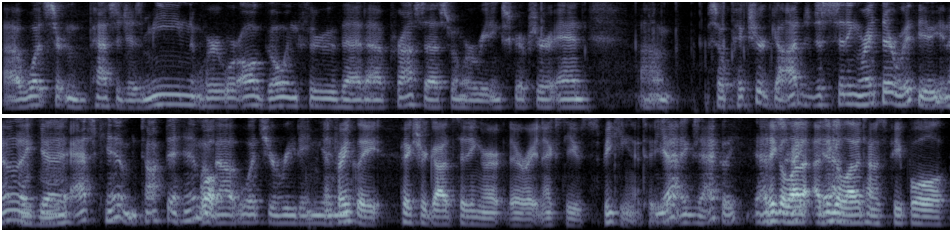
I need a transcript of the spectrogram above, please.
Uh, what certain passages mean. We're, we're all going through that uh, process when we're reading scripture. And um, so picture God just sitting right there with you. You know, like Mhm. uh, ask Him, talk to Him Well, about what you're reading. And frankly, picture God sitting right there right next to you, speaking it to you. yeah, exactly. I think That's a lot. Of, right, I think a lot of times people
